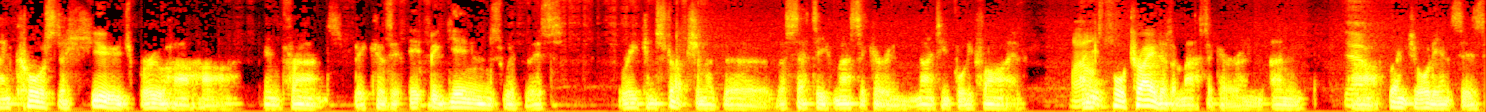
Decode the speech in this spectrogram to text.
and caused a huge brouhaha in France because it, it begins with this reconstruction of the the Sétif massacre in 1945 Wow. and it's portrayed as a massacre and and Yeah, uh, French audiences,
